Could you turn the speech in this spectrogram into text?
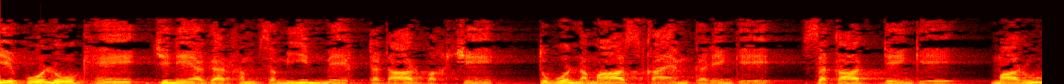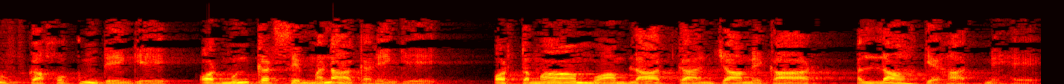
یہ وہ لوگ ہیں جنہیں اگر ہم زمین میں اقتدار بخشیں تو وہ نماز قائم کریں گے زکات دیں گے، معروف کا حکم دیں گے اور منکر سے منع کریں گے اور تمام معاملات کا انجام کار اللہ کے ہاتھ میں ہے۔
